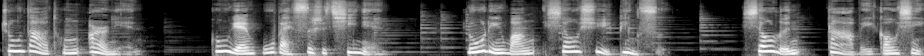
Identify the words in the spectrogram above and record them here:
中大通二年。公元五百四十七年，庐陵王萧绪病死，萧伦大为高兴。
